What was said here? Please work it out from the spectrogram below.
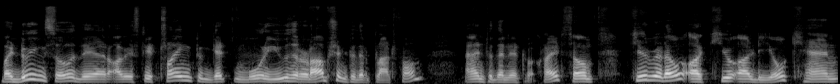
by doing so, they are obviously trying to get more user adoption to their platform and to the network, right? So QRedo or QRDO can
